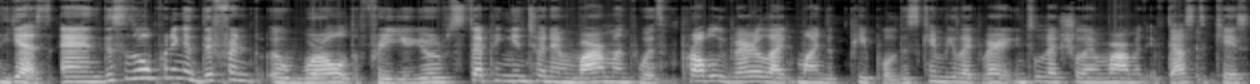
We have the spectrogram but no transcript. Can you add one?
Yes, and this is opening a different uh, world for you. You're stepping into an environment with probably very like-minded people. This can be like very intellectual environment if that's the case.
